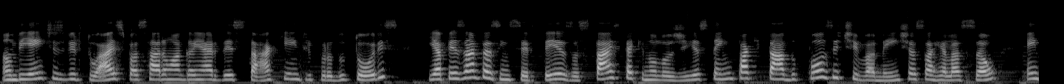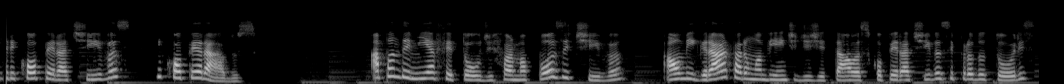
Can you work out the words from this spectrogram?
ambientes virtuais passaram a ganhar destaque entre produtores e, apesar das incertezas, tais tecnologias têm impactado positivamente essa relação entre cooperativas e cooperados. A pandemia afetou de forma positiva ao migrar para um ambiente digital, as cooperativas e produtores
